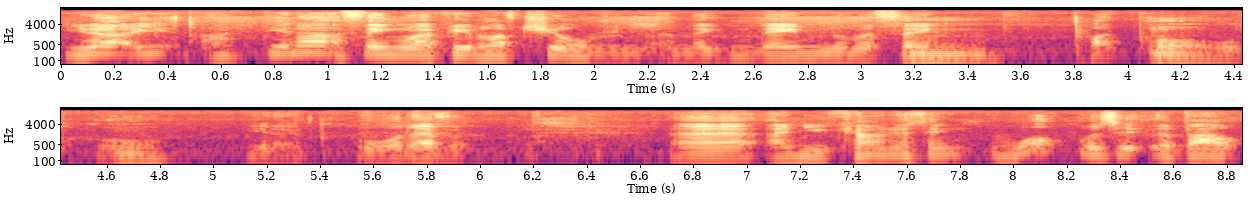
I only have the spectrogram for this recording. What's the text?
you know. You you know that thing where people have children and they name them a thing like Paul or you know or whatever, uh, and you kind of think, what was it about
